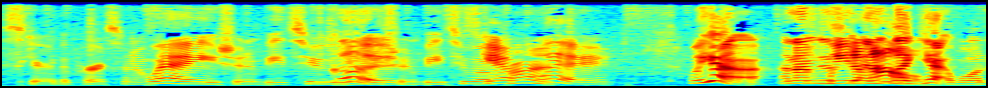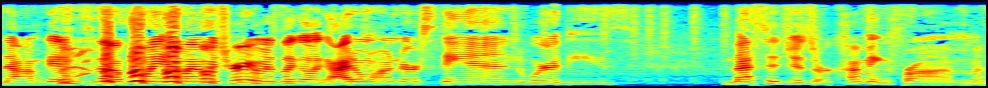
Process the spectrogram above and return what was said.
scare the person away. You shouldn't be too. You, know, you shouldn't be too Scare 'em upfront. away. Well, yeah, and I'm just Weed and, like, yeah. Well, now I'm getting to that point in my maturity where it's like, like I don't understand where these messages are coming from,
